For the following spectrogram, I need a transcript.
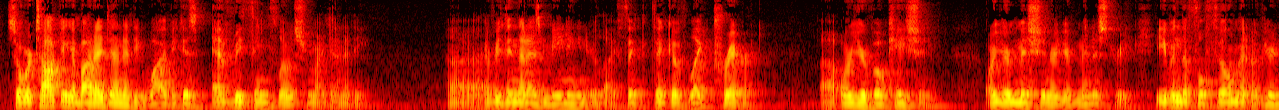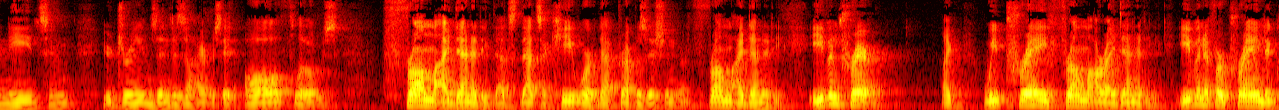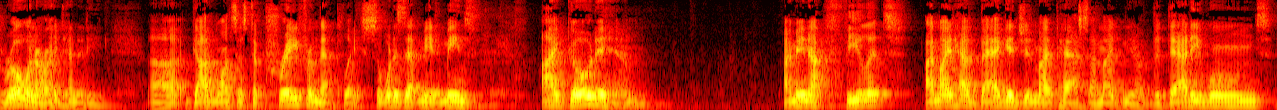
so we're talking about identity. Why? Because everything flows from identity. Uh, everything that has meaning in your life. Think, think of like prayer uh, or your vocation or your mission or your ministry. Even the fulfillment of your needs and your dreams and desires. It all flows from identity. That's, that's a key word, that preposition there. From identity. Even prayer. Like we pray from our identity. Even if we're praying to grow in our identity, uh, God wants us to pray from that place. So, what does that mean? It means I go to Him. I may not feel it. I might have baggage in my past. I might, you know, the daddy wounds,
